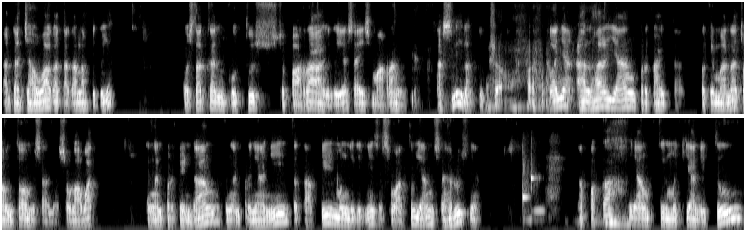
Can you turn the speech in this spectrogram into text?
adat Jawa katakanlah gitu ya. Ustadz kan Kudus, Jepara gitu ya, saya Semarang asli lagi. Banyak hal-hal yang berkaitan bagaimana contoh misalnya sholawat dengan berdendang, dengan bernyanyi, tetapi mengiringi sesuatu yang seharusnya apakah yang demikian itu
